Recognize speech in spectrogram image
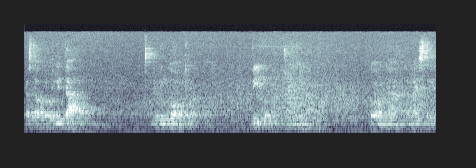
questa opportunità di un incontro vivo, genuino, con la maestria.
